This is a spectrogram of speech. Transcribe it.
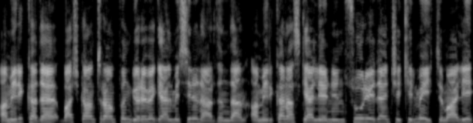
Amerika'da Başkan Trump'ın göreve gelmesinin ardından Amerikan askerlerinin Suriye'den çekilme ihtimali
